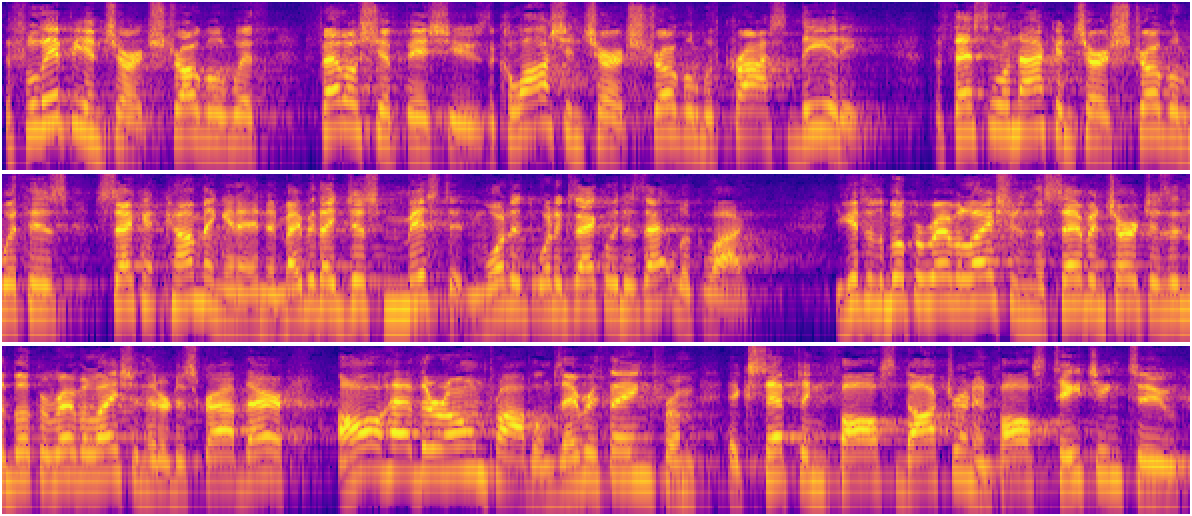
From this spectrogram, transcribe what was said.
The Philippian church struggled with fellowship issues. The Colossian church struggled with Christ's deity. The Thessalonican church struggled with his second coming, and, maybe they just missed it. And what, did, what exactly does that look like? You get to the book of Revelation, and the seven churches in the book of Revelation that are described there all have their own problems. Everything from accepting false doctrine and false teaching to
